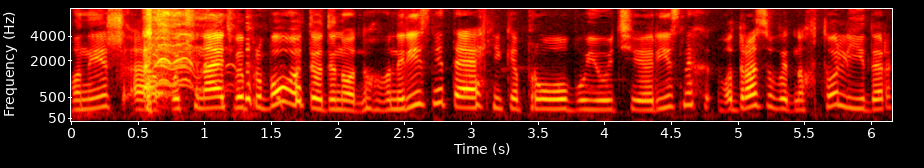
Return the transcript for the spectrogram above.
вони ж е, починають випробовувати один одного. Вони різні техніки пробують, різних одразу видно, хто лідер,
